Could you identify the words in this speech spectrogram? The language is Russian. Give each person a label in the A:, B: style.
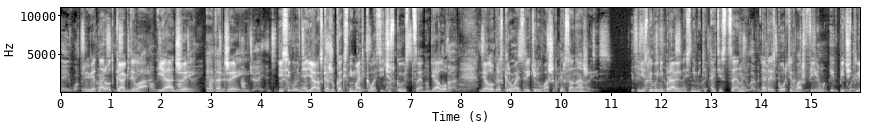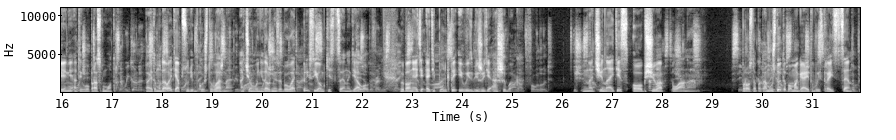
A: Привет, народ, как дела? Я Джей, это Джей. И сегодня я расскажу, как снимать классическую сцену диалога. Диалог раскрывает зрителю ваших персонажей. Если вы неправильно снимете эти сцены, это испортит ваш фильм и впечатление от его просмотра. Поэтому давайте обсудим кое-что важное, о чем вы не должны забывать при съемке сцены диалога. Выполняйте эти пункты, и вы избежите ошибок. Начинайте с общего плана. Просто потому, что это помогает выстроить сцену,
